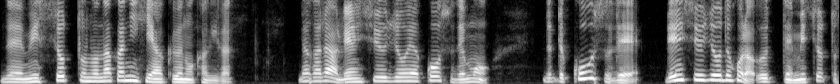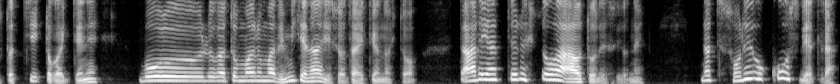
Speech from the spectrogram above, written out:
で、ミスショットの中に飛躍の鍵がだから練習場やコースでも、だってコースで、練習場でほら、打ってミスショットするとチッとか言ってね、ボールが止まるまで見てないでしょ、大抵の人。あれやってる人はアウトですよね。だってそれをコースでやってたら、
